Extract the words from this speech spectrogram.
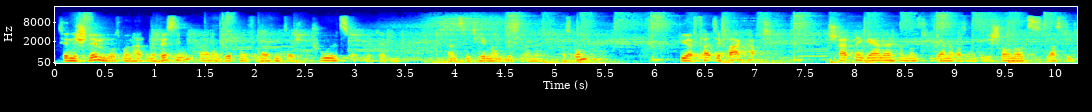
Ist ja nicht schlimm, muss man halt nur wissen. Ja, dann geht man vielleicht mit solchen Tools und mit dem ganzen Thema ein bisschen anders um. Wie gesagt, falls ihr Fragen habt, schreibt mir gerne, ansonsten gerne was unter die Shownotes. Lasst mich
